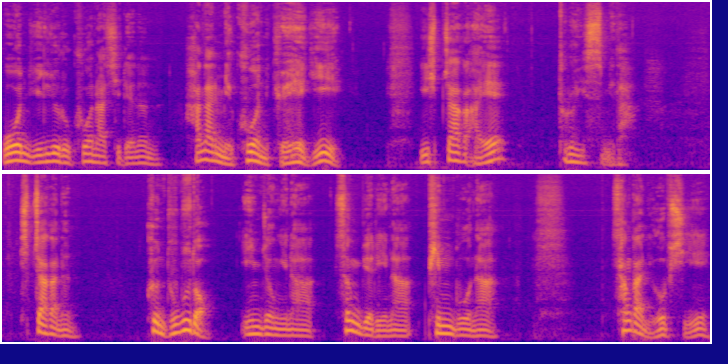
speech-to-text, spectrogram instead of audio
온 인류를 구원하시려는 하나님의 구원 계획이 이 십자가에 들어 있습니다. 십자가는 그 누구도 인종이나 성별이나 빈부나 상관이 없이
